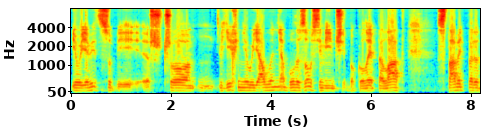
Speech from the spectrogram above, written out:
І уявіть собі, що їхні уявлення були зовсім інші, бо коли Пилат ставить перед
